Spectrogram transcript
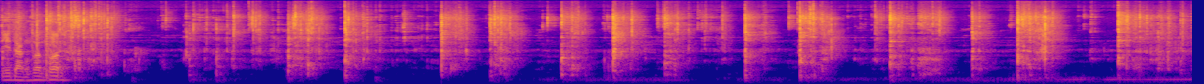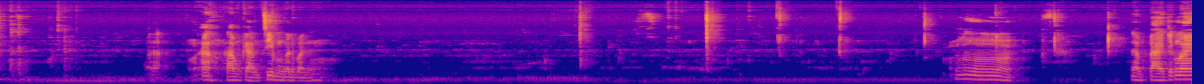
ดีดังทวนทวนอะทำการจิ้มกันบัดนี้อืมน้ำปลาจังเลย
